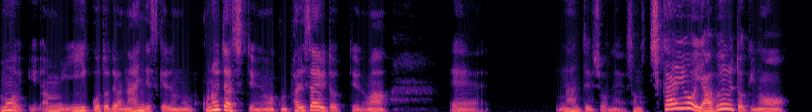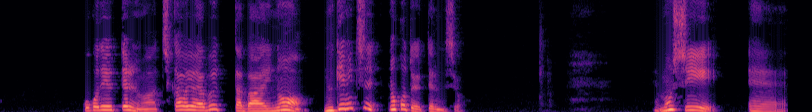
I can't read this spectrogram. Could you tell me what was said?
もいいことではないんですけれども、この人たちっていうのは、このパリサイ人っていうのは、えー、なんて言うんでしょうね。その誓いを破るときの、ここで言ってるのは、誓いを破った場合の抜け道のことを言ってるんですよ。もし、え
